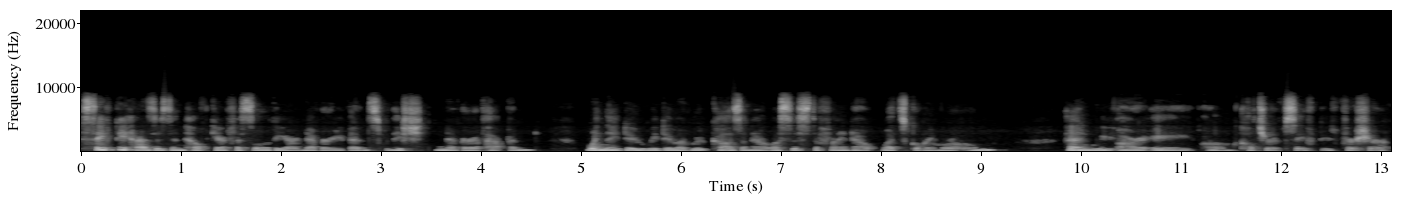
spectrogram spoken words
Safety hazards in healthcare facility are never events. They should never have happened. When they do, we do a root cause analysis to find out what's going wrong and we are a um, culture of safety for sure.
